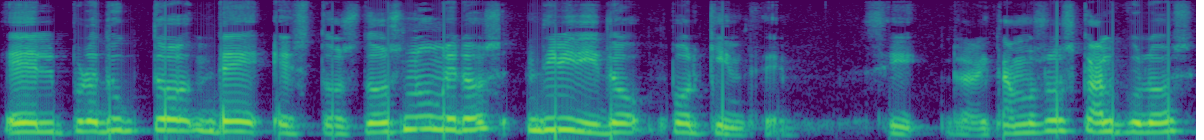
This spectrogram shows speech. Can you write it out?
el producto de estos dos números dividido por 15. Si realizamos los cálculos,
